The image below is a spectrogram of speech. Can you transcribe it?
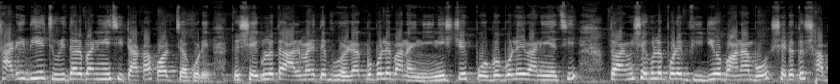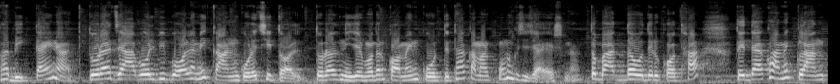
শাড়ি দিয়ে চুড়িদার বানিয়েছি টাকা খরচা করে। তো সেগুলো তো আলমারিতে ভরে রাখব বলে বানাইনি, নিশ্চয়ই পরবো বলেই বানিয়েছি। তো আমি সেগুলো পরে ভিডিও বানাবো, সেটা তো স্বাভাবিক, তাই না? তোরা যা বলবি বল, আমি কান করেছি তল। তোরা নিজের মতন কমেন্ট করতে থাক, আমার কোনো কিছু যায় আসে না। তো বাদ দাও ওদের কথা। তো দেখো আমি ক্লান্ত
